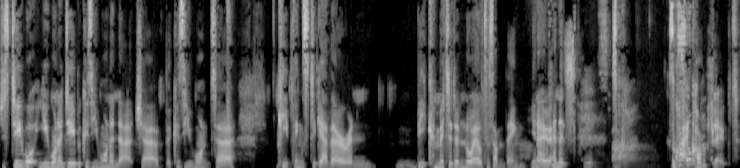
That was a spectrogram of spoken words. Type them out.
just do what you want to do because you want to nurture, because you want to keep things together and be committed and loyal to something. You know, and it's it's, it's, it's quite so, a conflict.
